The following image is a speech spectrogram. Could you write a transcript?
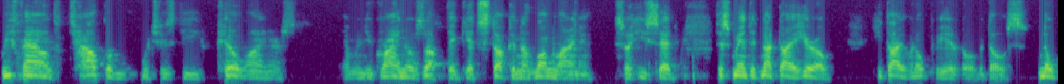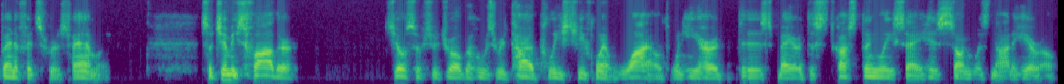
"We found talcum, which is the pill liners and when you grind those up, they get stuck in the lung lining. So he said, This man did not die a hero. He died of an opiate overdose. No benefits for his family. So Jimmy's father, Joseph Zadroga, who was a retired police chief, went wild when he heard this mayor disgustingly say his son was not a hero.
